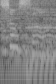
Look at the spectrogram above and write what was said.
相信。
